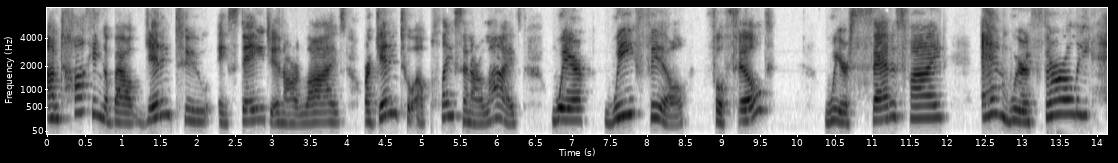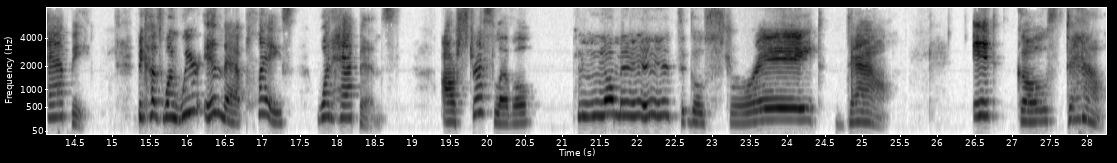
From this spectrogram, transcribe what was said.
I'm talking about getting to a stage in our lives or getting to a place in our lives where we feel fulfilled, we're satisfied, and we're thoroughly happy. Because when we're in that place, what happens? Our stress level plummets, it goes straight down. It goes down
